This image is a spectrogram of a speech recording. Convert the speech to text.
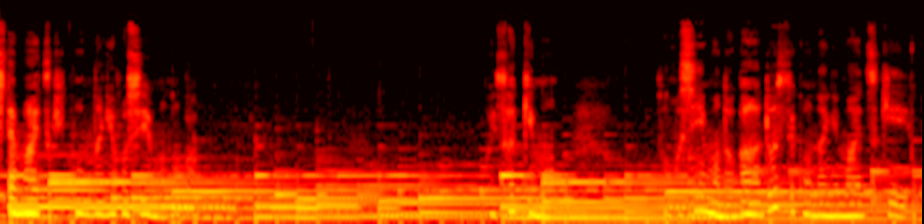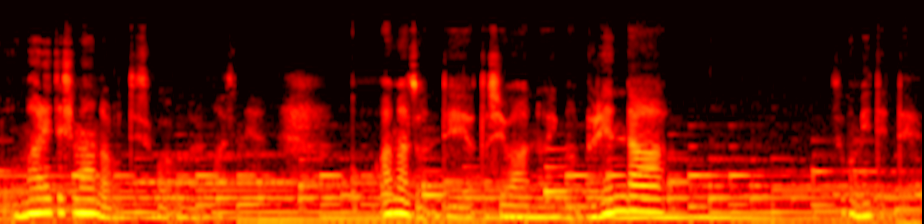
して毎月こんなに欲しいものが。さっきもそう欲しいものがどうしてこんなに毎月こう生まれてしまうんだろうってすごい思いますね。アマゾンで私はあの今ブレンダーすごい見てて。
